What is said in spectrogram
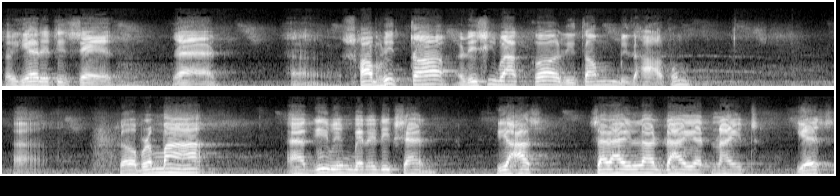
So here it is said that sabhritta rishivakka ritam vidhatum. Uh, so Brahma uh, give him benediction. He asked, Sir, I will not die at night. Yes,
